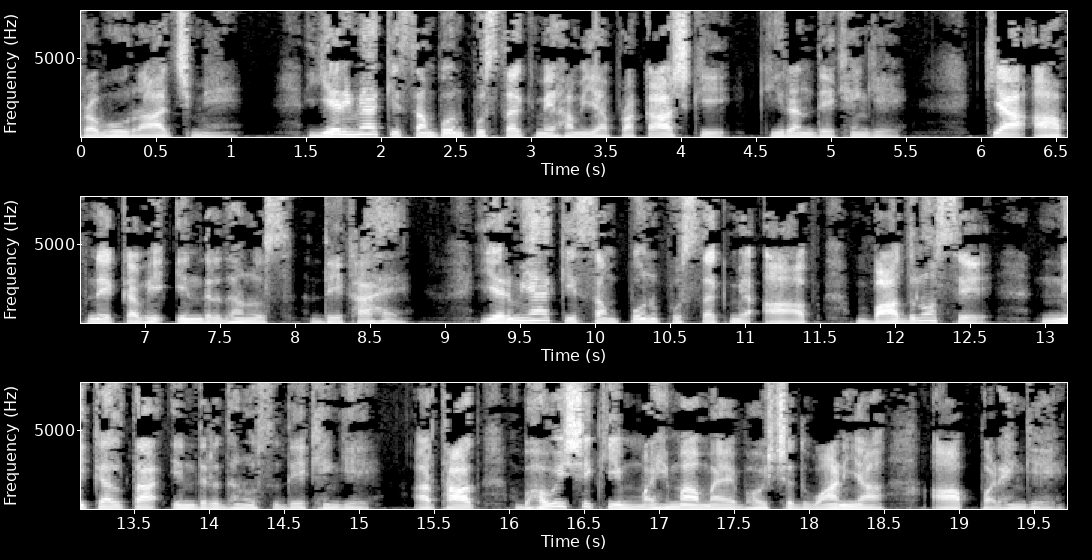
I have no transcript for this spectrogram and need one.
प्रभु राज में यरिमिया की संपूर्ण पुस्तक में हम यह प्रकाश की किरण देखेंगे। क्या आपने कभी इंद्रधनुष देखा है? यर्मिया की संपूर्ण पुस्तक में आप बादलों से निकलता इंद्रधनुष देखेंगे, अर्थात भविष्य की महिमामय भविष्यवाणियाँ आप पढ़ेंगे।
